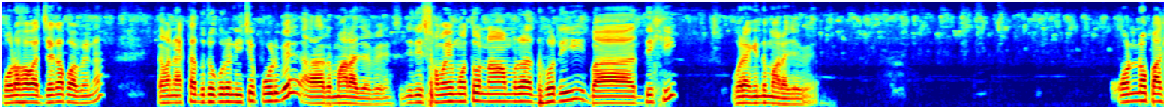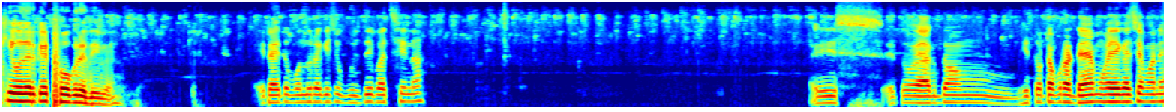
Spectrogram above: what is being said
বড় হওয়ার জায়গা পাবে না। তখন একটা, দুটো করে নিচে পড়বে আর মারা যাবে। যদি সময় মতো না আমরা ধরি বা দেখি, ওরা কিন্তু মারা যাবে। অন্য পাখি ওদেরকে ঠোকরে দিবে। এটাই তো বন্ধুরা কিছু বুঝতেই পারছি না। ইস, এ তো একদম ভিতরটা পুরো ড্যাম হয়ে গেছে মানে।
